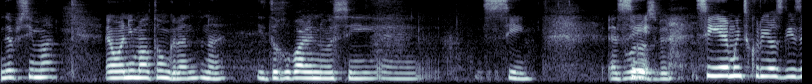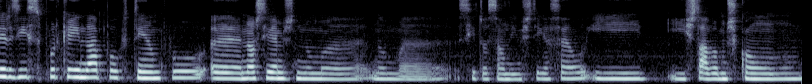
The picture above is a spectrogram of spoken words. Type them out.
Ainda por cima, é um animal tão grande, não é? E derrubarem-no assim é. Sim. É doloroso sim, ver. Sim, é muito curioso dizeres isso porque ainda há pouco tempo uh, nós estivemos numa, numa situação de investigação e, e estávamos com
